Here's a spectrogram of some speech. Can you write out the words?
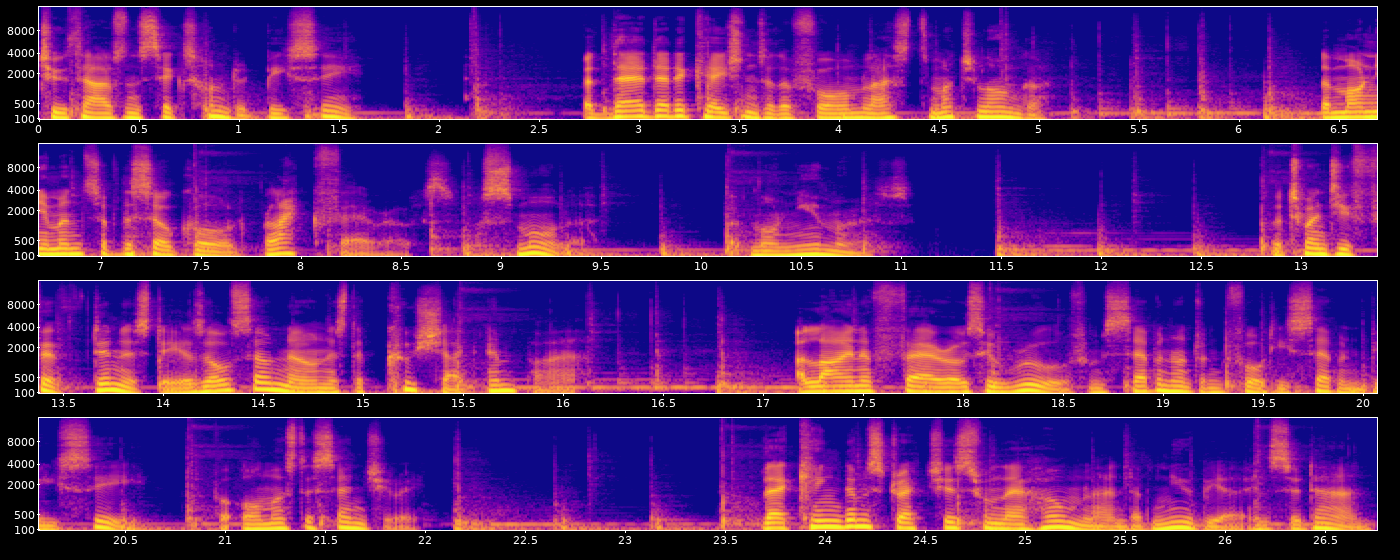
2600 BC. But their dedication to the form lasts much longer. The monuments of the so called Black Pharaohs are smaller, but more numerous. The 25th dynasty is also known as the Kushite Empire, a line of pharaohs who ruled from 747 BC for almost a century. Their kingdom stretches from their homeland of Nubia in Sudan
